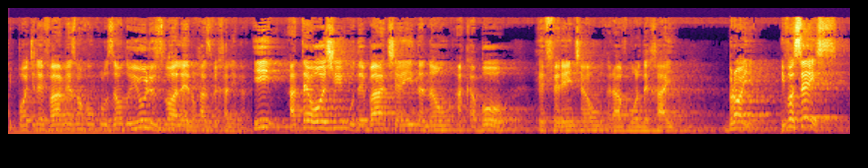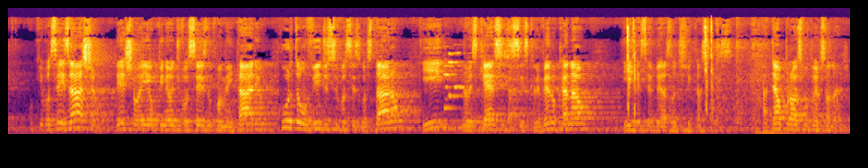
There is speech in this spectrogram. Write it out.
e pode levar à mesma conclusão do Julius Loaleno, Hasbe Khalila. E até hoje o debate ainda não acabou referente ao Rav Mordechai Breuer. E vocês? O que vocês acham? Deixam aí a opinião de vocês no comentário. Curtam o vídeo se vocês gostaram e não esquece de se inscrever no canal e receber as notificações. Até o próximo personagem.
